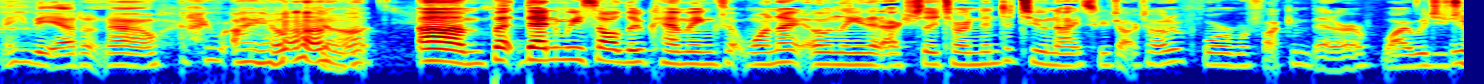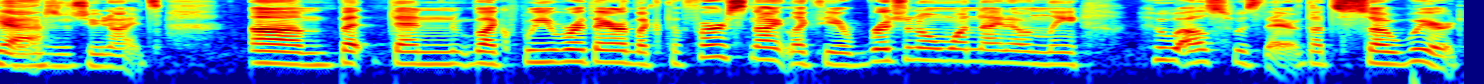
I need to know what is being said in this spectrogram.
Maybe I don't know. I, I hope Um, not. Um, but then we saw Luke Hemmings at one night only that actually turned into two nights. We talked about it before. We're fucking bitter. Why would you turn Yeah. it into two nights? Um, but then like we were there like the first night, like the original one night only. Who else was there? That's so weird.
